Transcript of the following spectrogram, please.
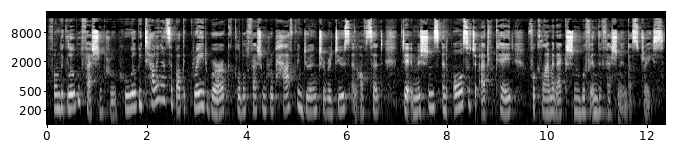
from the Global Fashion Group, who will be telling us about the great work Global Fashion Group have been doing to reduce and offset their emissions and also to advocate for climate action within the fashion industries.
